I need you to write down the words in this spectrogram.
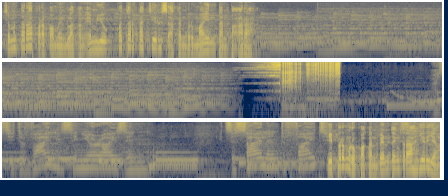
sementara para pemain belakang MU kocar-kacir seakan bermain tanpa arah. Kiper merupakan benteng terakhir yang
